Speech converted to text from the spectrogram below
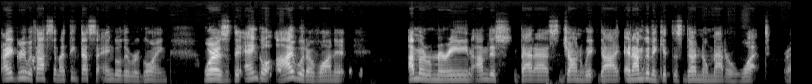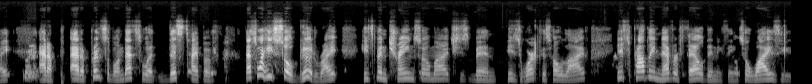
I agree with Austin. I think that's the angle they were going. Whereas the angle I would have wanted, I'm a Marine, I'm this badass John Wick guy, and I'm gonna get this done no matter what, right? Right. At a at a principle, and that's what this type of that's why he's so good, right? He's been trained so much, he's been he's worked his whole life. He's probably never failed anything. So why is he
